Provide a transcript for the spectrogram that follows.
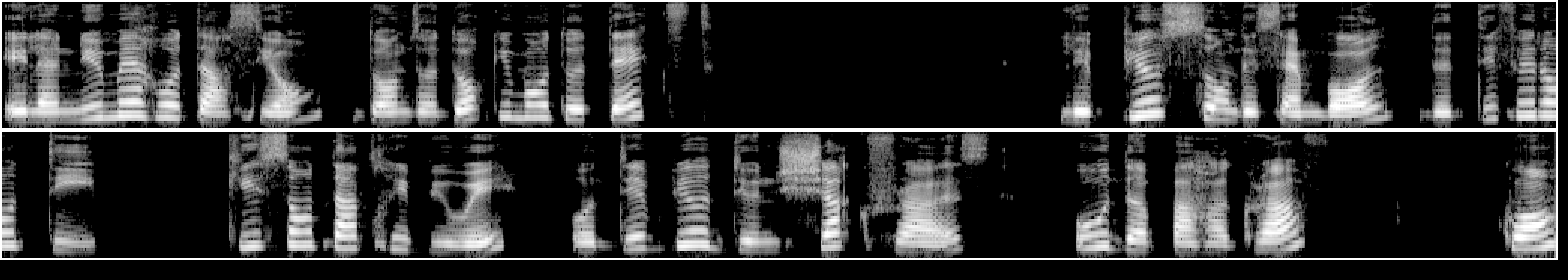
et la numérotation dans un document de texte? Les puces sont des symboles de différents types qui sont attribués au début d'une chaque phrase ou d'un paragraphe quand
